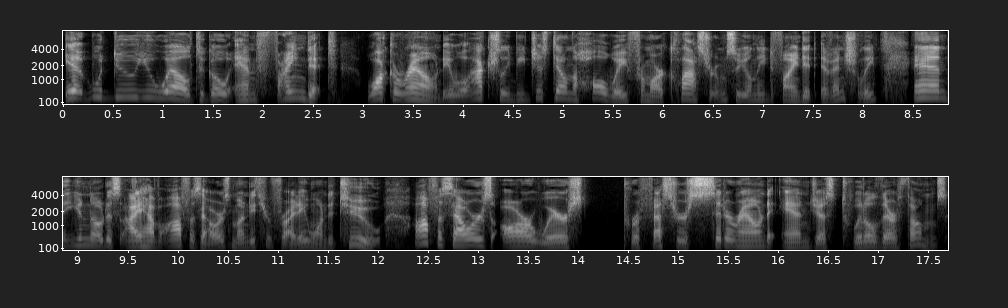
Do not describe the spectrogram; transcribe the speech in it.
It would do you well to go and find it. Walk around. It will actually be just down the hallway from our classroom, so you'll need to find it eventually. And you'll notice I have office hours Monday through Friday, 1 to 2. Office hours are where professors sit around and just twiddle their thumbs,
